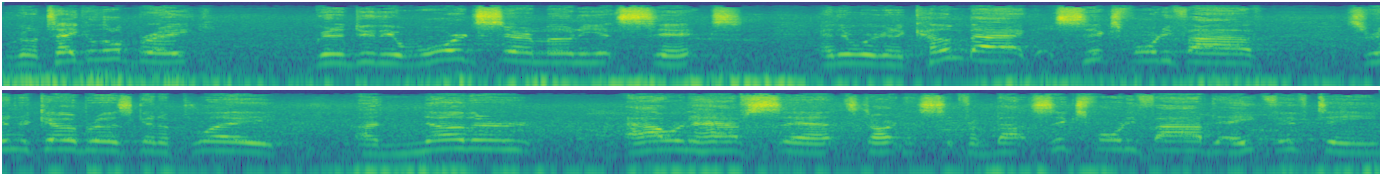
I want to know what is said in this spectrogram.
We're going to take a little break. We're going to do the awards ceremony at 6 and then we're going to come back at 6.45. Surrender Cobra is going to play another hour and a half set starting from about 6.45 to 8.15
